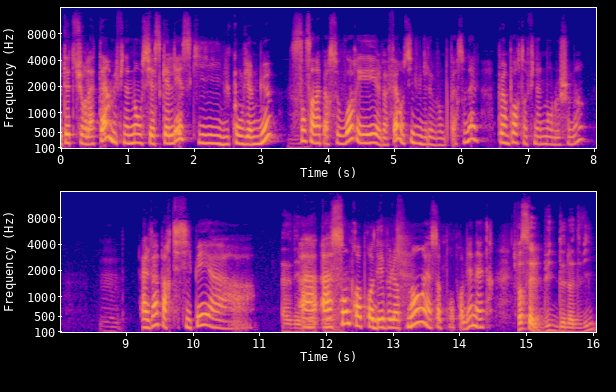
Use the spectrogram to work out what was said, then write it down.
peut-être sur la terre, mais finalement aussi à ce qu'elle est, ce qui lui convient le mieux, sans s'en apercevoir, et elle va faire aussi du développement personnel. Peu importe finalement le chemin, elle va participer à, son propre développement et à son propre bien-être. Je pense que c'est le but de notre vie.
